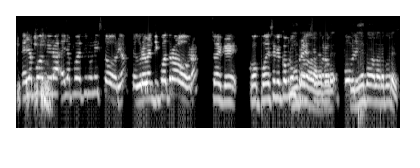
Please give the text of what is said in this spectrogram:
ella, puede tirar, ella puede tirar una historia que dure 24 horas. O sea que puede ser que cobre un 500 precio, dólares pero por, e- publi- 500 dólares por eso.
